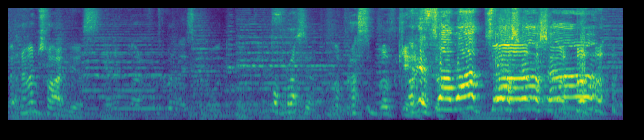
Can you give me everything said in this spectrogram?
Não vamos falar desse. Era melhor, vamos guardar isso para o outro podcast. Para o próximo. Para o próximo podcast. Ok, pessoal, vá! Tchau, tchau, tchau!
